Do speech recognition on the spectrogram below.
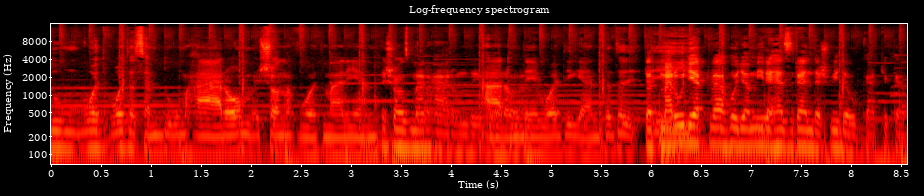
Doom, volt, volt azt hiszem Doom 3, és annak volt már ilyen És az már 3D. volt 3D talán. volt, igen. Tehát, Tehát már így- úgy értve, hogy amirehez rendes videókártya kell.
